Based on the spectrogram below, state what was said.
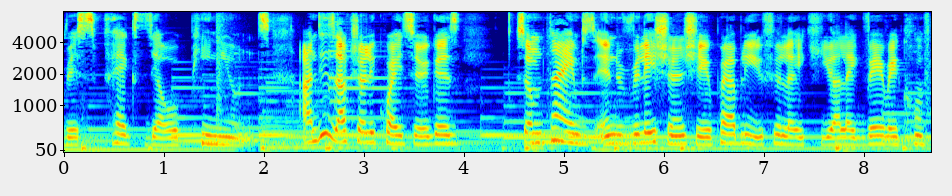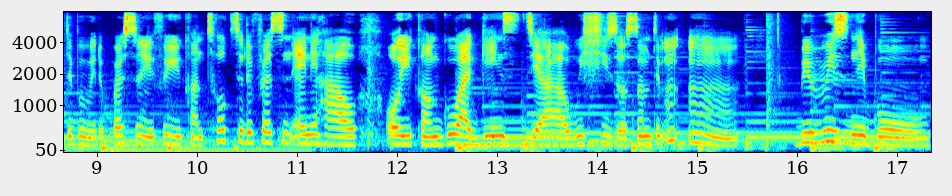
respect their opinions. And this is actually quite serious because sometimes in a relationship probably you feel like you are like very very comfortable with the person. You feel you can talk to the person anyhow or you can go against their wishes or something. Mm-mm. be reasonable.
